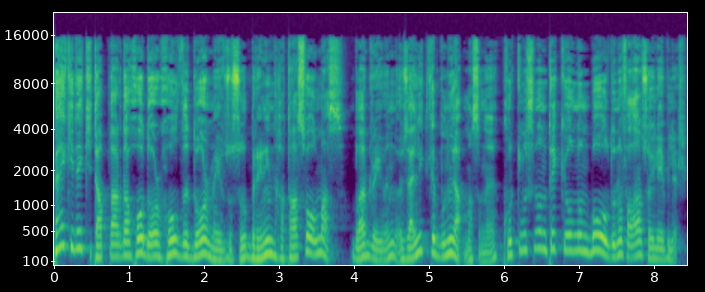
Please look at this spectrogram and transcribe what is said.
Belki de kitaplarda Hodor Hold the Door mevzusu Bren'in hatası olmaz. Bloodraven özellikle bunu yapmasını, kurtuluşunun tek yolunun bu olduğunu falan söyleyebilir.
